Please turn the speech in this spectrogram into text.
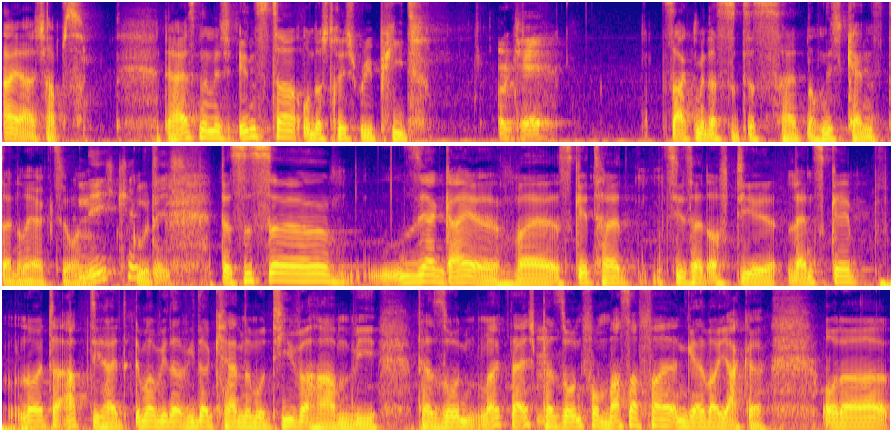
ah ja, ich hab's. Der heißt nämlich Insta-Repeat. Okay. Sag mir, dass du das halt noch nicht kennst, deine Reaktion. Nee, ich kenn's nicht. Das ist äh, sehr geil, weil es geht halt, zieht halt auf die Landscape-Leute ab, die halt immer wieder wiederkehrende Motive haben, wie Person, ne, gleich Person vom Wasserfall in gelber Jacke oder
